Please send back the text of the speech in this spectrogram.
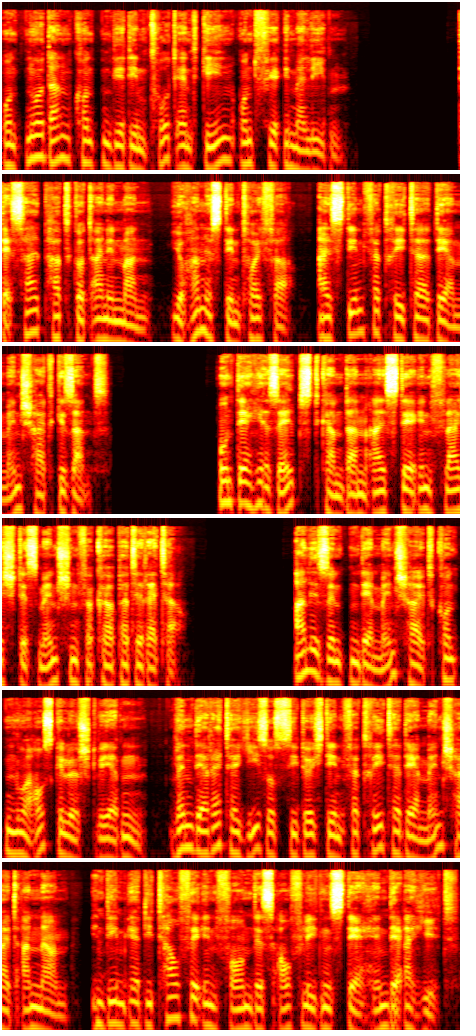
und nur dann konnten wir dem Tod entgehen und für immer leben. Deshalb hat Gott einen Mann, Johannes den Täufer, als den Vertreter der Menschheit gesandt. Und der Herr selbst kam dann als der in Fleisch des Menschen verkörperte Retter. Alle Sünden der Menschheit konnten nur ausgelöscht werden, wenn der Retter Jesus sie durch den Vertreter der Menschheit annahm, indem er die Taufe in Form des Auflegens der Hände erhielt.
